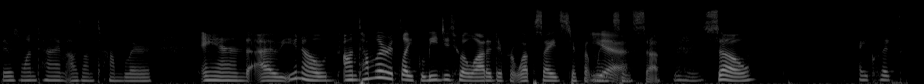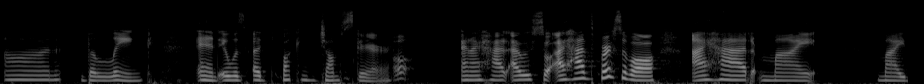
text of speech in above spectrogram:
there's one time I was on Tumblr and I you know, on Tumblr it's like leads you to a lot of different websites, different links Yeah. and stuff. Mhm. So I clicked on the link and it was a fucking jump scare. Oh. And I had I was so I had first of all, I had my my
